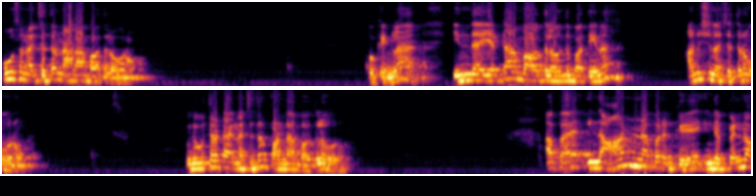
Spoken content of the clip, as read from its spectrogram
பூச நட்சத்திரம் நாலாம் பாவத்துல வரும். ஓகேங்களா? இந்த எட்டாம் பாவத்துல வந்து பாத்தீங்கன்னா அனுஷ நட்சத்திரம் வரும். இந்த உத்திரட்டாதி நட்சத்திரம் பன்னெண்டாம் பாவத்துல வரும். அப்ப இந்த ஆண் நபருக்கு இந்த பெண்ணை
